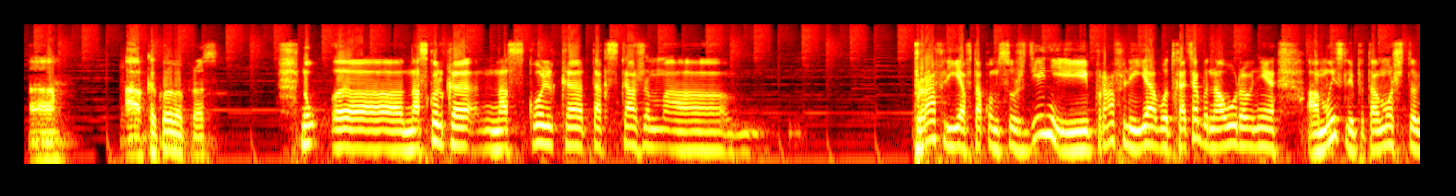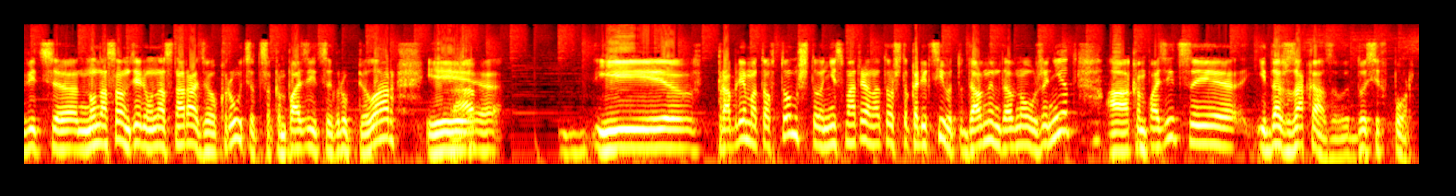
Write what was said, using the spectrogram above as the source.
А, а какой вопрос? Ну, э, насколько, насколько, так скажем, э, прав ли я в таком суждении и прав ли я вот хотя бы на уровне а, мысли, потому что ведь, э, ну, на самом деле у нас на радио крутятся композиции группы Пилар, и... Да. И проблема-то в том, что несмотря на то, что коллектива-то давным-давно уже нет, а композиции и даже заказывают до сих пор.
